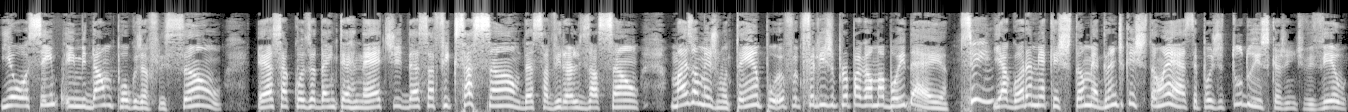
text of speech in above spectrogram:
E eu sempre, e me dá um pouco de aflição essa coisa da internet, dessa fixação, dessa viralização. Mas ao mesmo tempo, eu fico feliz de propagar uma boa ideia. Sim. E agora minha questão, minha grande questão é essa. Depois de tudo isso que a gente viveu,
